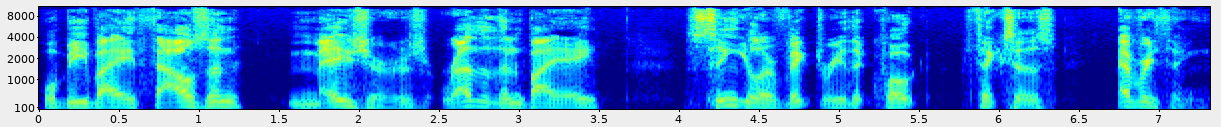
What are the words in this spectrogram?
will be by a thousand measures rather than by a singular victory that, quote, fixes everything.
